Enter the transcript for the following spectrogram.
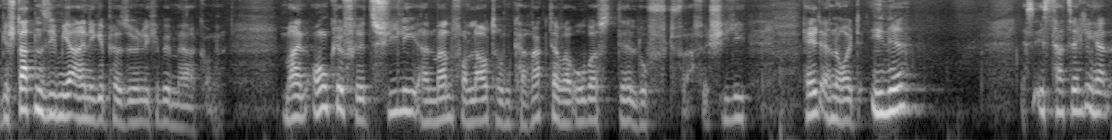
Gestatten Sie mir einige persönliche Bemerkungen. Mein Onkel Fritz Schily, ein Mann von lauterem Charakter, war Oberst der Luftwaffe. Schily hält erneut inne. Es ist tatsächlich ein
